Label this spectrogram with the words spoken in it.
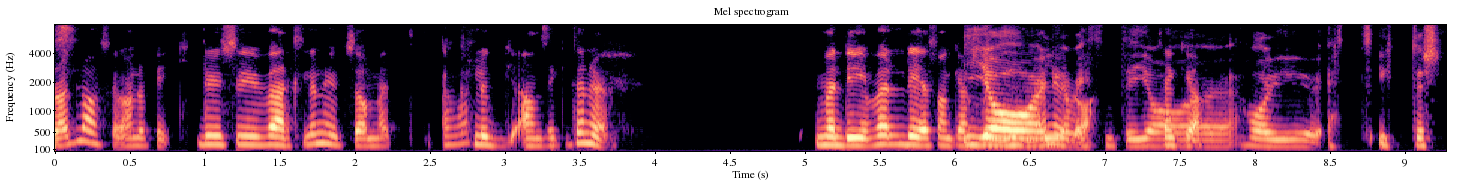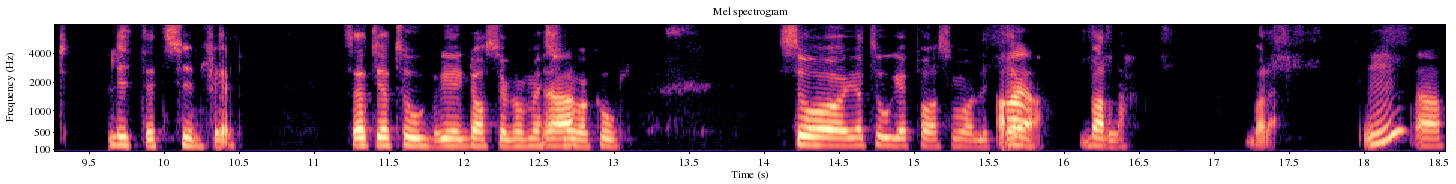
precis. glasögon du fick. Du ser ju verkligen ut som ett Ja. pluggansikte nu. Men det är väl det som kanske Ja, jag vet inte. Jag, tänker har ju ett ytterst litet synfel. Så att jag tog eh, glasögon mest Ja. för att vara cool. Så jag tog ett par som var lite Ja, ja. balla. Bara. ja.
